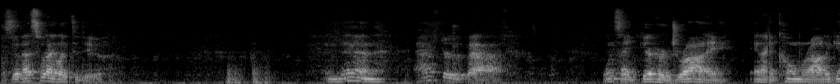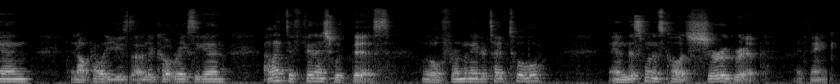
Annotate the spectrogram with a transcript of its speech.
So that's what I like to do. And then after the bath, once I get her dry and I comb her out again, and I'll probably use the undercoat rakes again, I like to finish with this little Furminator type tool. And this one is called Sure Grip, I think.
